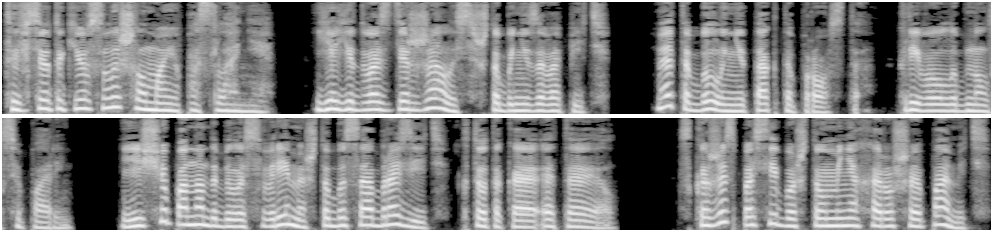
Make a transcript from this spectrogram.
«Ты все-таки услышал мое послание?» Я едва сдержалась, чтобы не завопить. «Это было не так-то просто», — криво улыбнулся парень. «Еще понадобилось время, чтобы сообразить, кто такая Этаэл. Скажи спасибо, что у меня хорошая память,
